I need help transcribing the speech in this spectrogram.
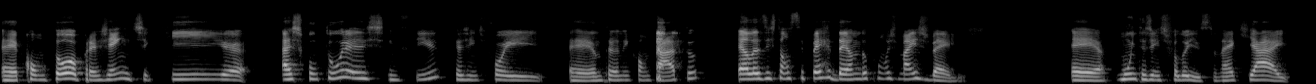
é, contou pra gente que as culturas em si, que a gente foi entrando em contato, elas estão se perdendo com os mais velhos. É, muita gente falou isso, né? Que ai,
